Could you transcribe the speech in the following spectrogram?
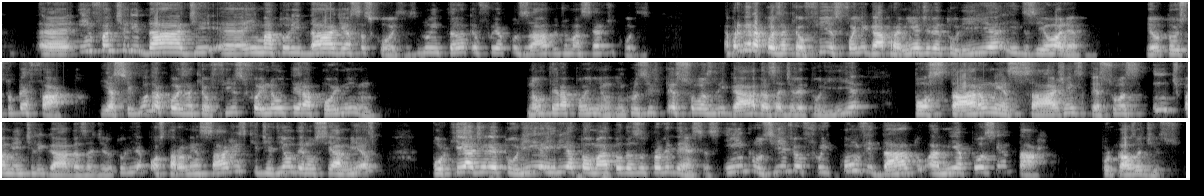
infantilidade, é, imaturidade, essas coisas. No entanto, eu fui acusado de uma série de coisas. A primeira coisa que eu fiz foi ligar para a minha diretoria e dizer: olha, eu estou estupefacto. E a segunda coisa que eu fiz foi não ter apoio nenhum. Não ter apoio nenhum. Inclusive, pessoas ligadas à diretoria postaram mensagens, pessoas intimamente ligadas à diretoria postaram mensagens que deviam denunciar mesmo, porque a diretoria iria tomar todas as providências. E, inclusive, eu fui convidado a me aposentar por causa disso.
